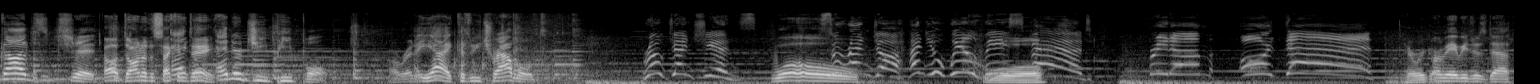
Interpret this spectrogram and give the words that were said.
gods and shit. Oh, dawn of the second En- day energy people. already. Yeah, because we traveled. Rodentians! Whoa. Surrender, and you will be Cool. spared! Freedom or death! Here we go. Or maybe just death.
